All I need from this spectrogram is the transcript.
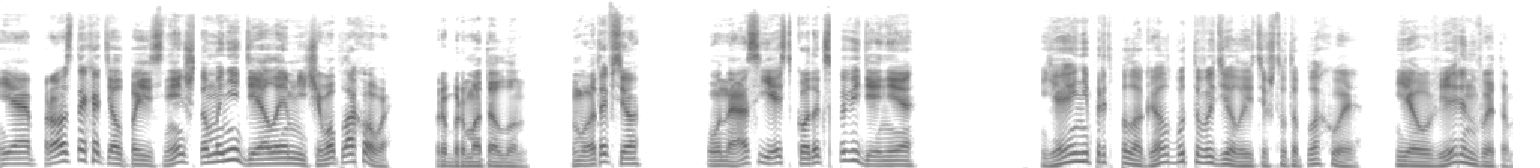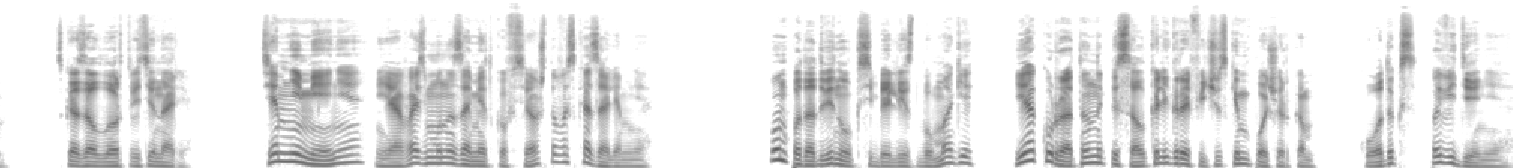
«Я просто хотел пояснить, что мы не делаем ничего плохого», — пробормотал он. «Вот и все. У нас есть кодекс поведения». «Я и не предполагал, будто вы делаете что-то плохое. Я уверен в этом», — сказал лорд-ветеринарий. Тем не менее, я возьму на заметку все, что вы сказали мне. Он пододвинул к себе лист бумаги и аккуратно написал каллиграфическим почерком «Кодекс поведения».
